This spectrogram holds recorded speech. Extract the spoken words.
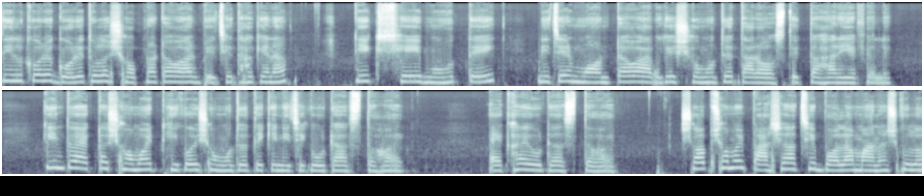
তিল করে গড়ে তোলা স্বপ্নটাও আর বেঁচে থাকে না, ঠিক সেই মুহূর্তেই নিজের মনটাও আবেগের সমুদ্রে তার অস্তিত্ব হারিয়ে ফেলে। কিন্তু একটা সময় ঠিক ওই সমুদ্র থেকে নিজেকে উঠে আসতে হয়, একাই উঠে আসতে হয়। সব সময় পাশে আছি বলা মানুষগুলো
